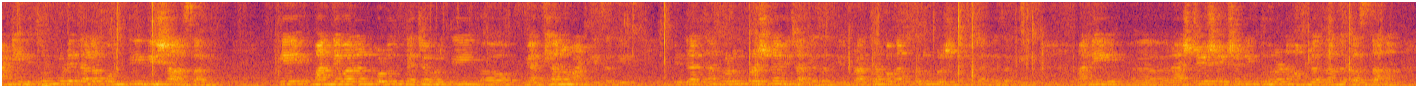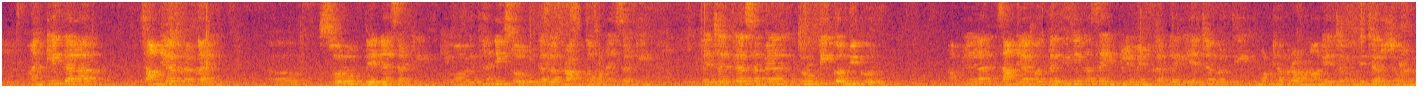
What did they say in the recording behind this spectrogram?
आणि इथून पुढे त्याला कोणती दिशा असावी हे मान्यवरांकडून त्याच्यावरती व्याख्यानं मांडली जातील. विद्यार्थ्यांकडून प्रश्न विचारले जातील. प्राध्यापकांकडून प्रश्न विचारले जातील. आणि राष्ट्रीय शैक्षणिक धोरण अंमलात आणत असताना आणखी त्याला चांगल्या प्रकारे स्वरूप देण्यासाठी किंवा वैधानिक स्वरूप त्याला प्राप्त होण्यासाठी त्याच्यातल्या सगळ्या त्रुटी कमी करून आपल्याला चांगल्या पद्धतीने कसं इम्प्लिमेंट करता येईल याच्यावरती मोठ्या प्रमाणावर याच्यामध्ये चर्चा होईल.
